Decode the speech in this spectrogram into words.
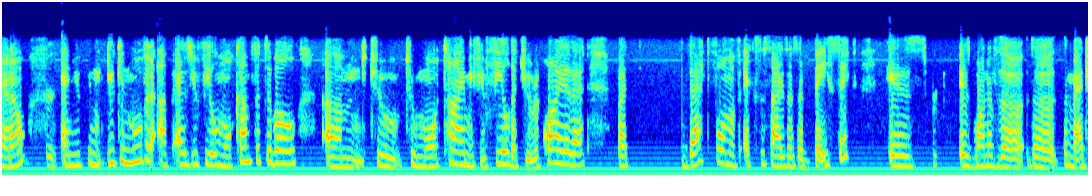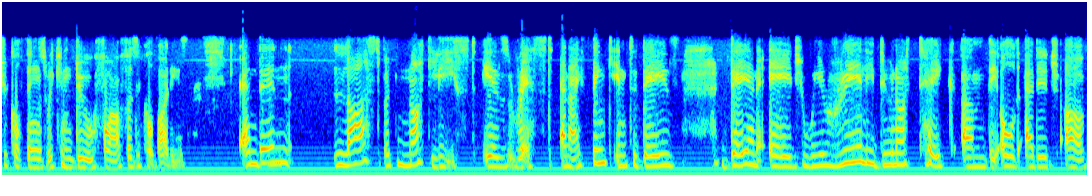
you know Mm. and you can you can move it up as you feel more comfortable um, to to more time if you feel that you require that but that form of exercise as a basic is is one of the, the, the magical things we can do for our physical bodies. And then last but not least is rest. And I think in today's day and age, we really do not take um, the old adage of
